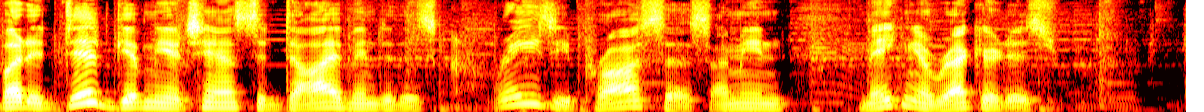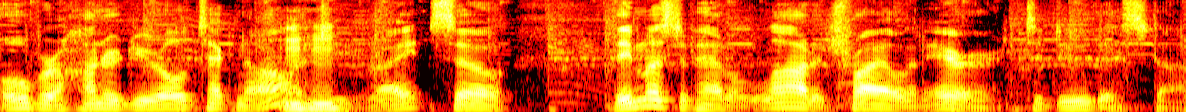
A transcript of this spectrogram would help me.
but it did give me a chance to dive into this crazy process. I mean, making a record is over a hundred year old technology, Mm-hmm. right? So. They must have had a lot of trial and error to do this stuff.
